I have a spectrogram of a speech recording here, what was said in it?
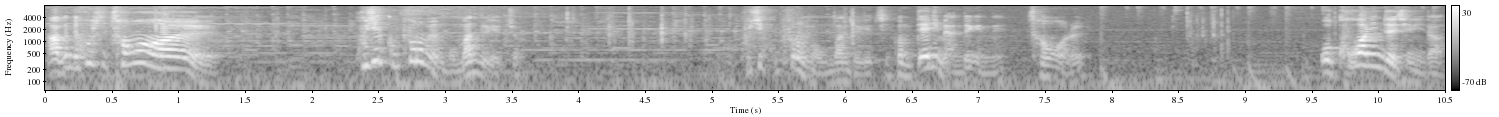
아 근데 혹시 청월 99%면 못 만들겠죠? 99%면 못 만들겠지? 그럼 때리면 안 되겠네 청월을 오 코관인자의 신이다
